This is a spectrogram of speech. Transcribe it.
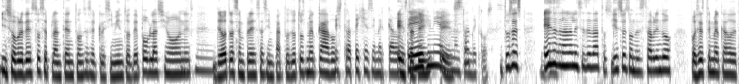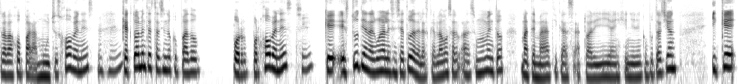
Y sobre esto se plantea entonces el crecimiento de poblaciones, de otras empresas, impactos de otros mercados, estrategias de mercadotecnia y un montón de cosas. Entonces, ese es el análisis de datos y eso es donde se está abriendo pues este mercado de trabajo para muchos jóvenes que actualmente está siendo ocupado por, por jóvenes que estudian alguna licenciatura de las que hablamos hace un momento, matemáticas, actuaría, ingeniería en computación, y que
